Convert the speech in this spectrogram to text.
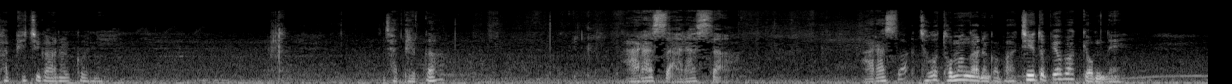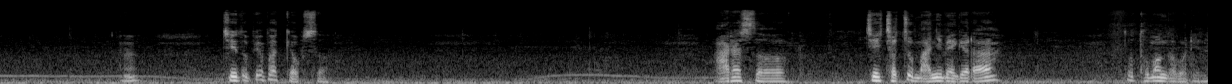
잡히지가 않을 거니. 잡힐까? 알았어, 알았어. 알았어. 저거 도망가는 거 봐. 쟤도 뼈밖에 없네. 어? 쟤도 뼈밖에 없어. 알았어. 쟤 젖 좀 많이 먹여라. 또 도망가 버리네.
